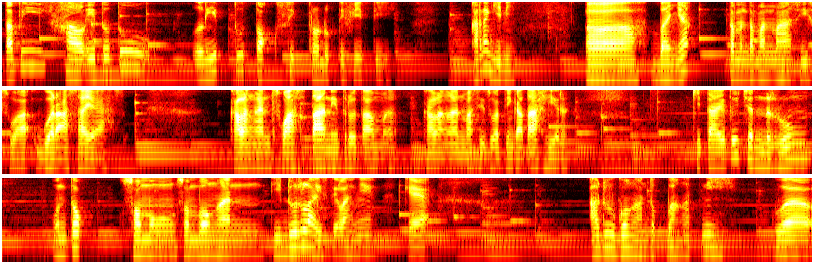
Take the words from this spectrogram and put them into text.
Tapi hal itu tuh lead to toxic productivity. Karena gini uh, banyak teman-teman mahasiswa gue rasa ya kalangan swasta nih terutama kalangan mahasiswa tingkat akhir kita itu cenderung untuk sombong-sombongan tidur lah istilahnya. Kayak aduh gue ngantuk banget nih. Gue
